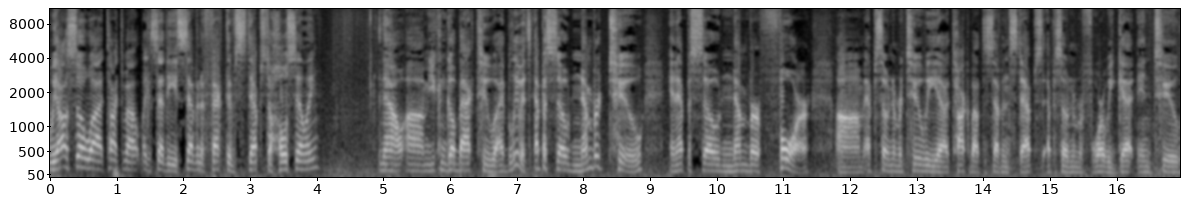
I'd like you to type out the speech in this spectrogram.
we also uh, talked about like i said the seven effective steps to wholesaling now, um, you can go back to, I believe it's episode number two and episode number four. Um, episode number two, we uh, talk about the seven steps. Episode number four, we get into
